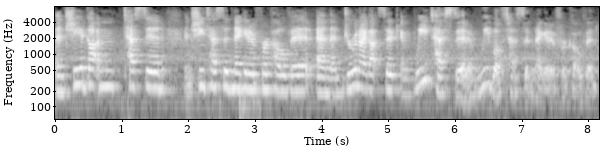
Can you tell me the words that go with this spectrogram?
and she had gotten tested and she tested negative for COVID and then Drew and I got sick and we tested and we both tested negative for COVID.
